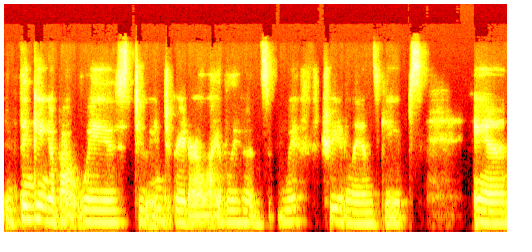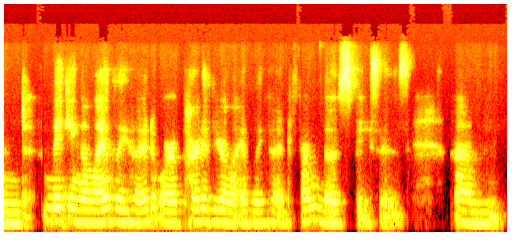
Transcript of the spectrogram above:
and thinking about ways to integrate our livelihoods with treated landscapes and making a livelihood or a part of your livelihood from those spaces um,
